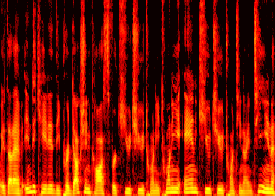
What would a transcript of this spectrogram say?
is that I have indicated the production costs for Q2 2020 and Q2 2019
